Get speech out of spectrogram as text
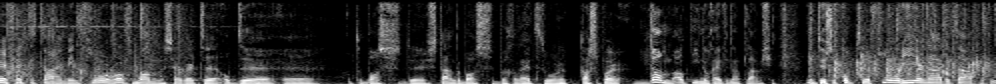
Perfecte timing. Floor Hofman, zij werd eh, op, de, eh, op de bas, de staande bas, begeleid door Casper Dam. Ook die nog even een applausje. Intussen komt uh, Floor hier naar de tafel toe.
